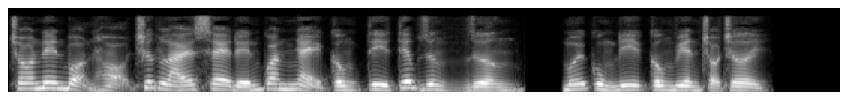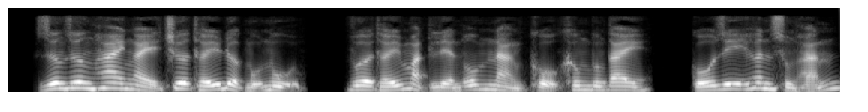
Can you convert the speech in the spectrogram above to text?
cho nên bọn họ trước lái xe đến quan nhảy công ty tiếp Dương Dương, mới cùng đi công viên trò chơi. Dương Dương hai ngày chưa thấy được mụ mụ, vừa thấy mặt liền ôm nàng cổ không buông tay, cố dĩ hân sủng hắn,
